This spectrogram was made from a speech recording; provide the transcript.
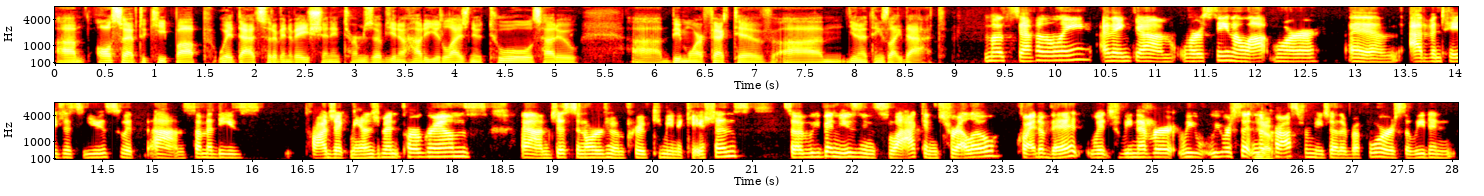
um, also have to keep up with that sort of innovation in terms of you know how to utilize new tools, how to uh, be more effective, um, you know, things like that. Most definitely. I think um, we're seeing a lot more um, advantageous use with um, some of these project management programs um, just in order to improve communications. So we've been using Slack and Trello quite a bit, which we never we, we were sitting yep. across from each other before, so we didn't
